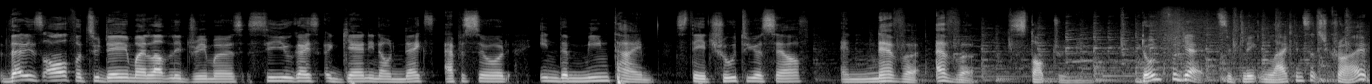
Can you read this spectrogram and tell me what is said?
That is all for today, my lovely dreamers. See you guys again in our next episode. In the meantime, stay true to yourself and never ever stop dreaming. Don't forget to click like and subscribe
